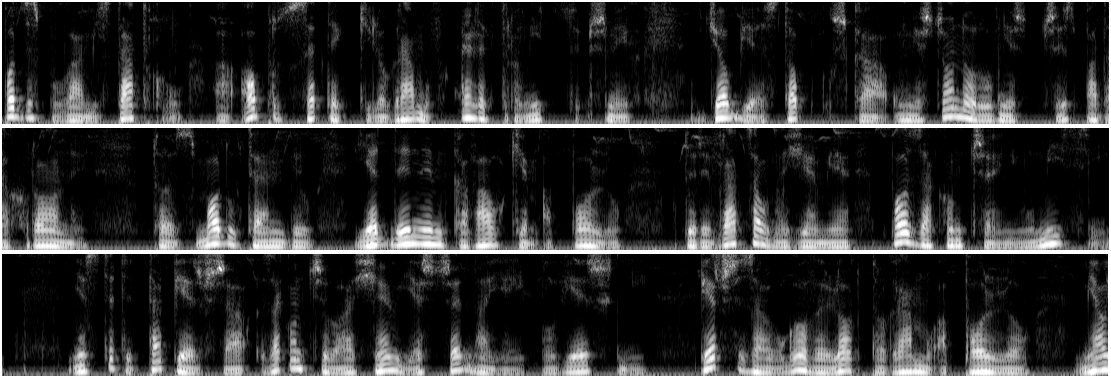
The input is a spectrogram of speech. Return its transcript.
podzespołami statku, a oprócz setek kilogramów elektronicznych w dziobie stopczka umieszczono również trzy spadochrony. To jest moduł ten był jedynym kawałkiem Apollo, który wracał na Ziemię po zakończeniu misji. Niestety ta pierwsza zakończyła się jeszcze na jej powierzchni. Pierwszy załogowy lot programu Apollo miał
